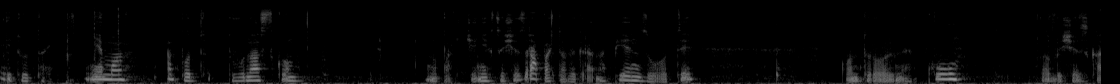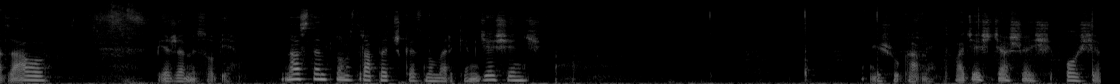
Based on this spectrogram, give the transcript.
I tutaj nie ma, a pod dwunastką, no patrzcie, nie chce się zrapać ta wygrana. 5 zł. Kontrolne Q. To by się zgadzało. Bierzemy sobie następną zdrapeczkę z numerkiem 10 i szukamy 26, 8,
